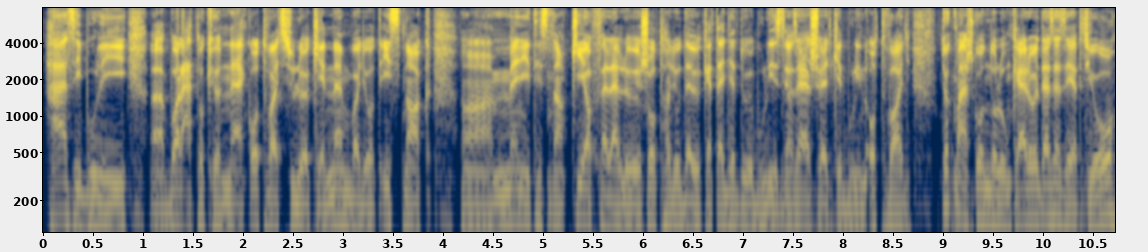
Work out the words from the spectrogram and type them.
házi buli, barátok jönnek, ott vagy szülőként, nem vagy ott, isznak, mennyit isznak, ki a felelős, ott hagyod-e őket egyedül bulizni, az első egy-két bulin ott vagy. Tök más gondolunk erről, de ez ezért jó.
